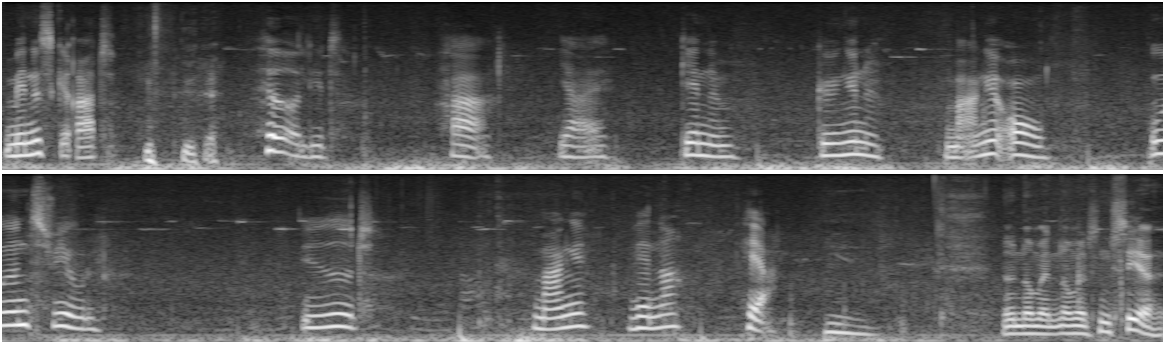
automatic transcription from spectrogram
menneskeret. ja. Hederligt har jeg gennem gyngende mange år uden tvivl ydet mange venner her. Mm. Når, når, man, når man sådan ser,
